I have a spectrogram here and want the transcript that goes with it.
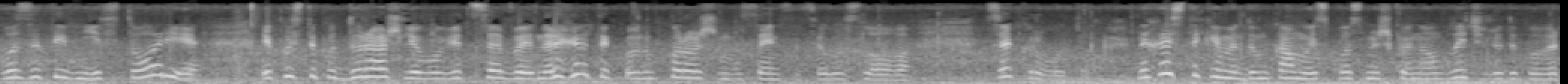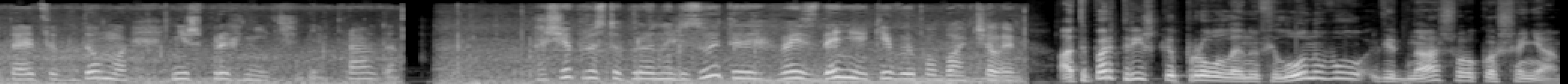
позитивні історії, якусь таку дурашляву від себе енергетику, ну в хорошому сенсі цього слова, це круто. Нехай з такими думками і з посмішкою на обличчі люди повертаються додому, ніж пригнічені, правда? А ще просто проаналізуйте весь день, який ви побачили. А тепер трішки про Олену Філонову від нашого кошеня.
